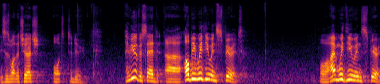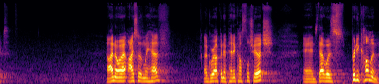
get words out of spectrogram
This is what the church ought to do. Have you ever said, uh, I'll be with you in spirit? Or I'm with you in spirit? I know I certainly have. I grew up in a Pentecostal church, and that was pretty common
